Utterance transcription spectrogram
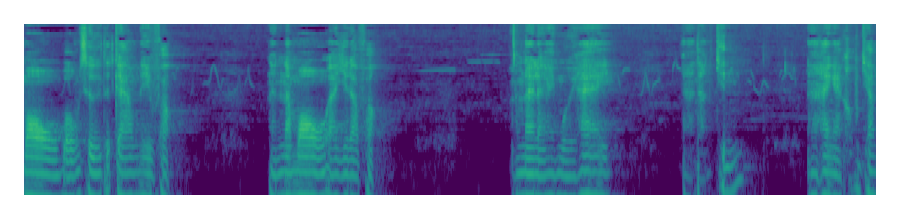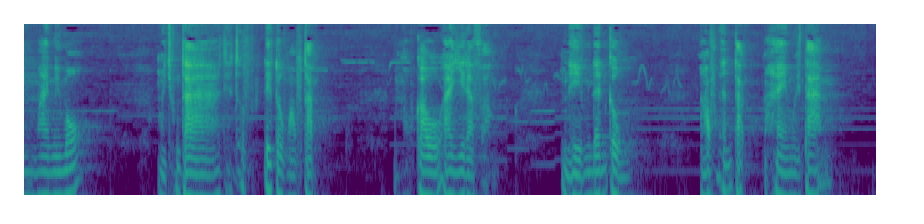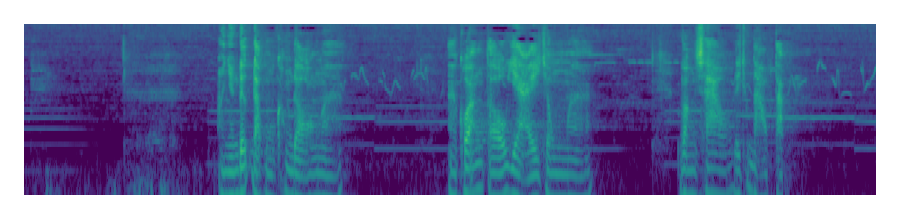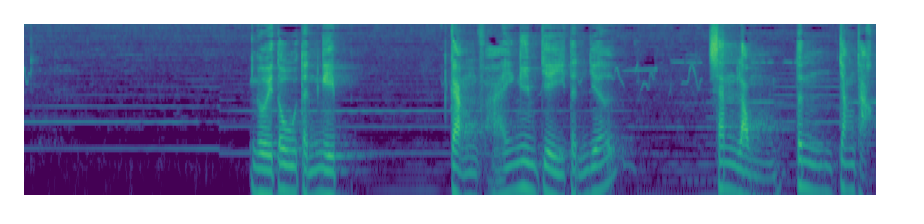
mô bổn sư thích ca mâu ni phật. Nam mô a di đà phật. Hôm nay là ngày 12 à, tháng 9 2021 à, mà chúng ta tiếp tục tiếp tục học tập một câu a di đà phật, niệm đến cùng, học đến tập 28 mươi những đức đọc một công đoạn mà à, của ấn tổ dạy trong à, văn sao để chúng ta học tập. Người tu tịnh nghiệp cần phải nghiêm trì tịnh giới sanh lòng tin chân thật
